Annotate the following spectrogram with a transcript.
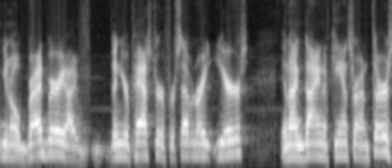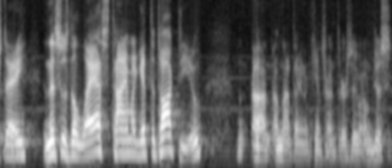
you know, Bradbury, I've been your pastor for seven or eight years, and I'm dying of cancer on Thursday, and this is the last time I get to talk to you. Uh, I'm not dying of cancer on Thursday, I'm just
